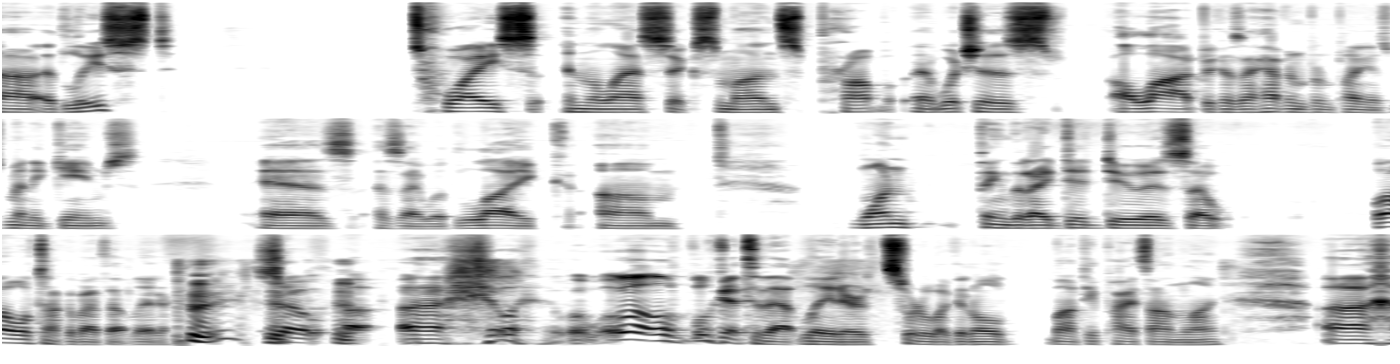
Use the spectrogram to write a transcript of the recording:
uh, at least twice in the last six months, prob- which is a lot because I haven't been playing as many games as as I would like. Um, one thing that I did do is, uh, well, we'll talk about that later. So, uh, uh, well, we'll get to that later. It's sort of like an old Monty Python line. Uh,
